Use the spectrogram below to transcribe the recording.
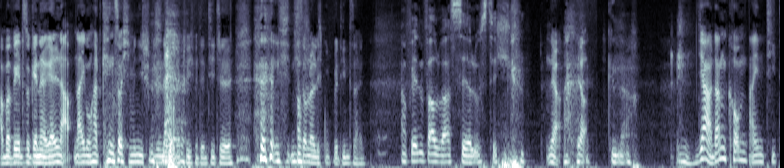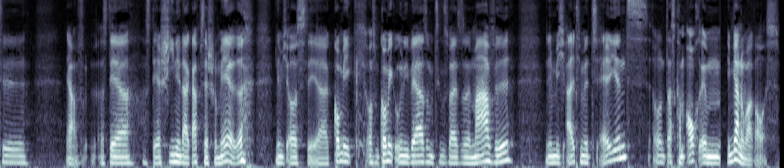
Aber wer jetzt so generell eine Abneigung hat gegen solche Minispiele, der wird natürlich mit dem Titel nicht, nicht sonderlich gut bedient sein. Auf jeden Fall war es sehr lustig. Ja. Ja. genau. Ja, dann kommt ein Titel, ja, aus der, aus der Schiene, da gab es ja schon mehrere, nämlich aus der Comic, aus dem Comic-Universum, beziehungsweise Marvel nämlich Ultimate Aliens und das kam auch im, im Januar raus.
